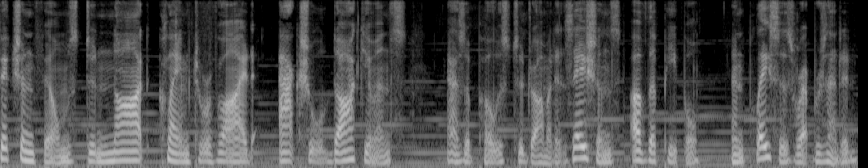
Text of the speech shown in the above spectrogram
fiction films do not claim to provide actual documents as opposed to dramatizations of the people and places represented.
